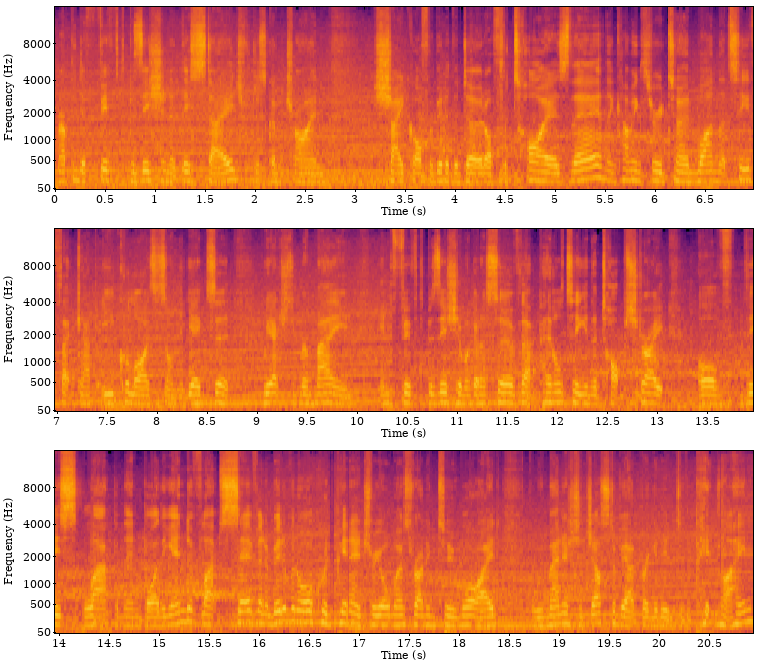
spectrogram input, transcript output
We're up into 5th position at this stage. We're just going to try and shake off a bit of the dirt off the tyres there. And then coming through turn 1, let's see if that gap equalises on the exit. We actually remain in 5th position. We're going to serve that penalty in the top straight of this lap. And then by the end of lap 7, a bit of an awkward pit entry, almost running too wide. But we managed to just about bring it into the pit lane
